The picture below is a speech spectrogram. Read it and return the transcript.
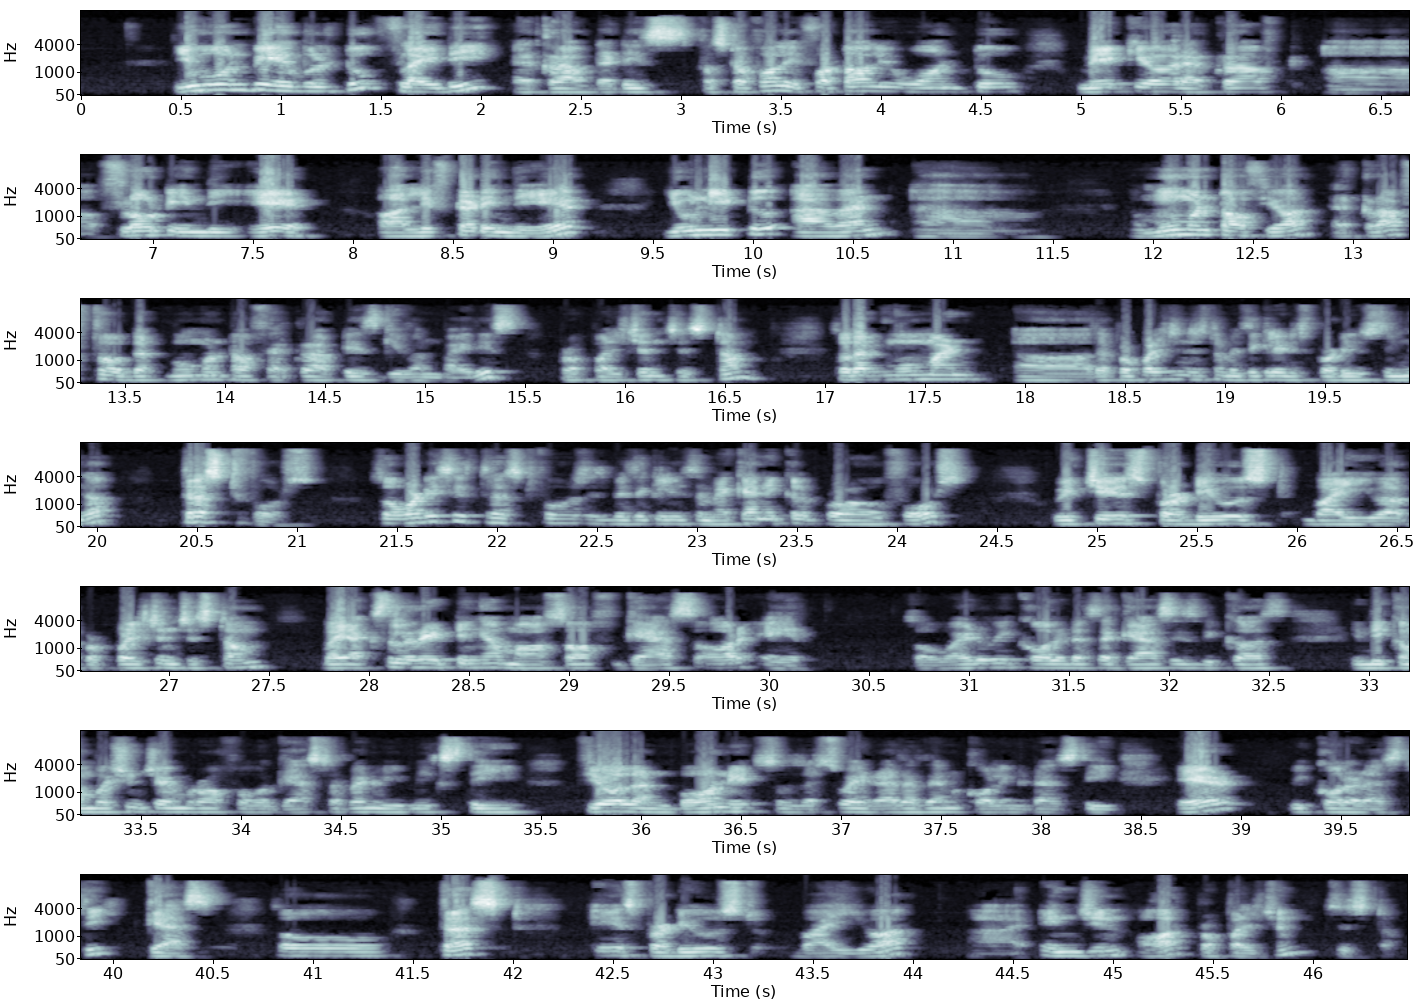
you won't be able to fly the aircraft. That is, first of all, if at all you want to make your aircraft uh, float in the air or lifted in the air, you need to have an uh, movement of your aircraft. So that movement of aircraft is given by this propulsion system. So that movement, uh, the propulsion system basically is producing a thrust force. So what is this thrust force? Is basically it's a mechanical force which is produced by your propulsion system by accelerating a mass of gas or air. So why do we call it as a gas is because in the combustion chamber of our gas turbine, we mix the fuel and burn it. So that's why rather than calling it as the air, we call it as the gas. So thrust is produced by your uh, engine or propulsion system.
